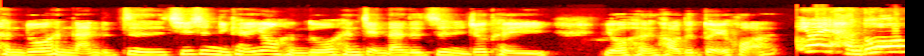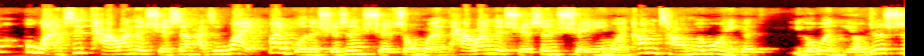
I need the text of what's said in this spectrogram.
很多很难的字，其实你可以用很多很简单的字，你就可以有很好的对话。因为很多不管是台湾的学生还是外外国的学生学中文，台湾的学生学英文，他们常会问一个一个问题哦，就是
